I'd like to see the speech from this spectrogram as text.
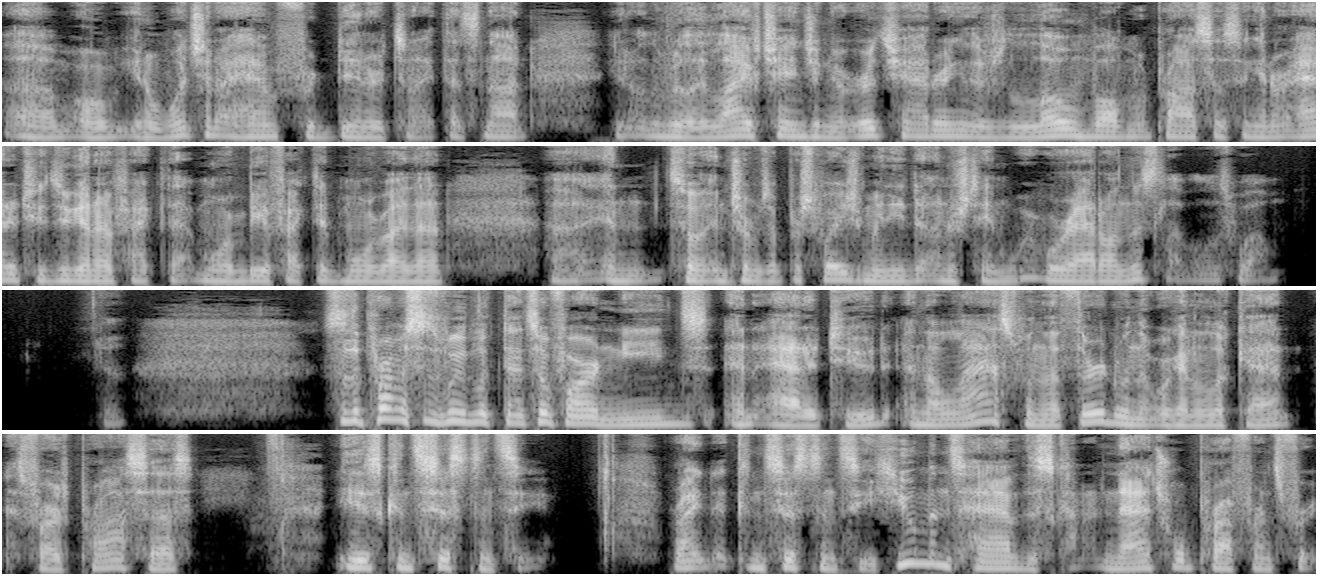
um, or, you know, what should I have for dinner tonight? That's not, you know, really life changing or earth shattering. There's low involvement processing and our attitudes are going to affect that more and be affected more by that. Uh, and so in terms of persuasion, we need to understand where we're at on this level as well. So the premises we've looked at so far, are needs and attitude. And the last one, the third one that we're going to look at as far as process is consistency, right? Consistency. Humans have this kind of natural preference for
